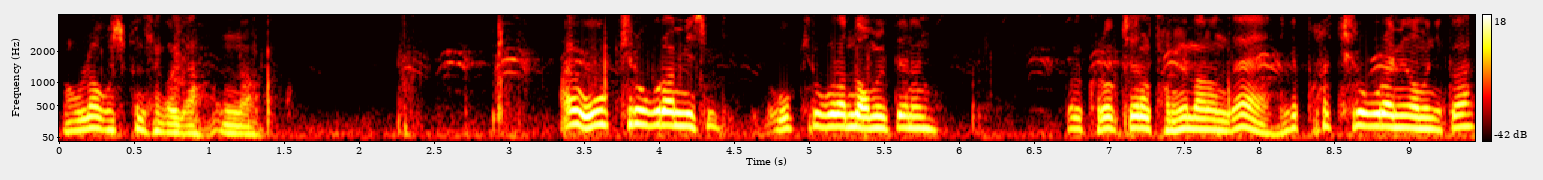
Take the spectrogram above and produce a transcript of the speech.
올라가고 싶은 생각이 안 나. 아니 5kg 있을 5kg 넘을 때는 뭐 그럭저럭 다닐 만한데 이게 8kg이 넘으니까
